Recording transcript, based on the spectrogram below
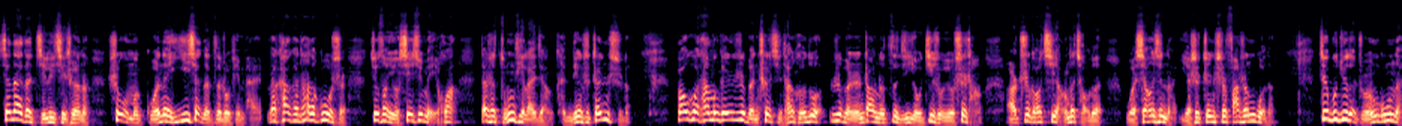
现在的吉利汽车呢，是我们国内一线的自主品牌。那看看它的故事，就算有些许美化，但是总体来讲肯定是真实的。包括他们跟日本车企谈合作，日本人仗着自己有技术、有市场而趾高气扬的桥段，我相信呢也是真实发生过的。这部剧的主人公呢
